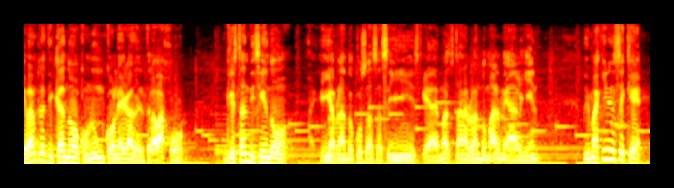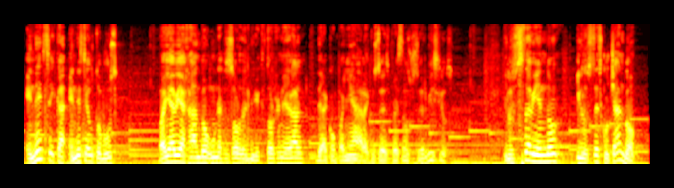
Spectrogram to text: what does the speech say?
que van platicando con un colega del trabajo y que están diciendo y hablando cosas así, que además están hablando mal de alguien Imagínense que en ese, en ese autobús vaya viajando un asesor del director general de la compañía a la que ustedes prestan sus servicios. Y los está viendo y los está escuchando.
